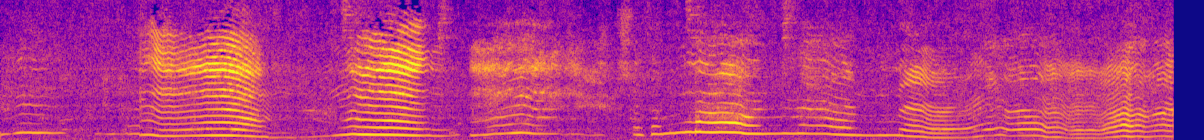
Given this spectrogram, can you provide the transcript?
嗯嗯嗯嗯嗯，我想妈。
